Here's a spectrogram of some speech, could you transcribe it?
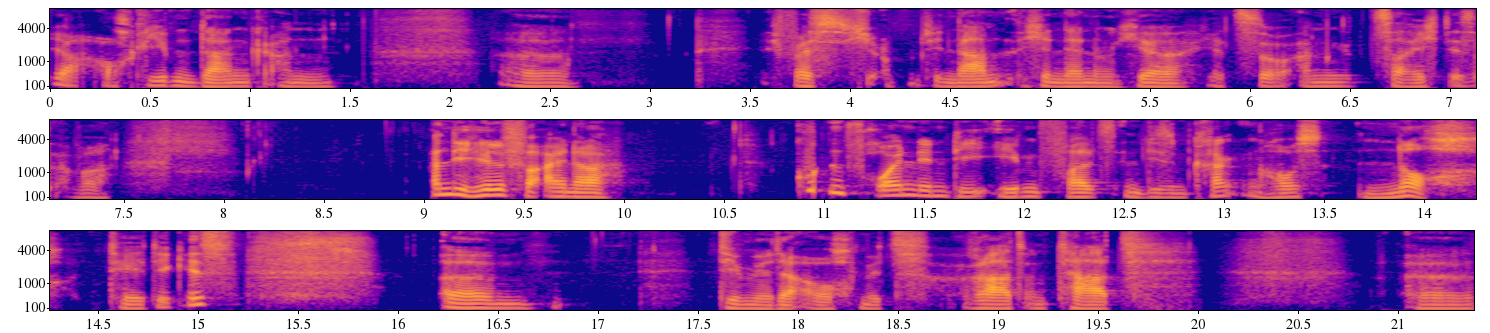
ja, auch lieben Dank an, äh, ich weiß nicht, ob die namentliche Nennung hier jetzt so angezeigt ist, aber an die Hilfe einer guten Freundin, die ebenfalls in diesem Krankenhaus noch tätig ist, ähm, die mir da auch mit Rat und Tat äh,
